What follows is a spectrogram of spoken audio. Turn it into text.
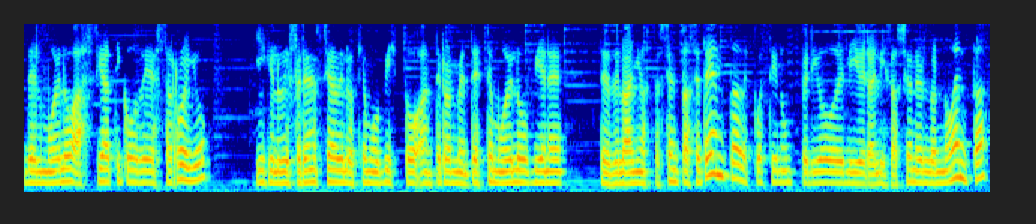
del modelo asiático de desarrollo y que lo diferencia de los que hemos visto anteriormente. Este modelo viene desde los años 60-70, después tiene un periodo de liberalización en los 90,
